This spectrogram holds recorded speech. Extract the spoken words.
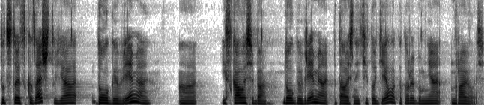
Тут стоит сказать, что я долгое время э, искала себя, долгое время пыталась найти то дело, которое бы мне нравилось.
